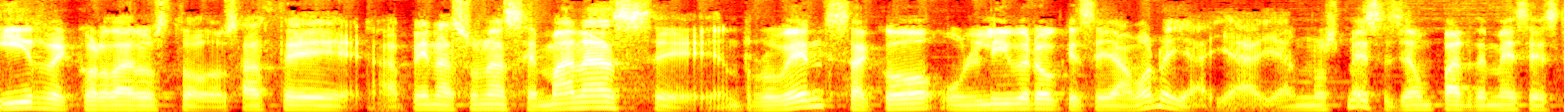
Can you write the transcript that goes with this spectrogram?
Y recordaros todos, hace apenas unas semanas eh, Rubén sacó un libro que se llama, bueno, ya, ya, ya unos meses, ya un par de meses,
